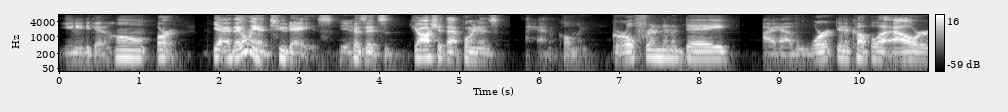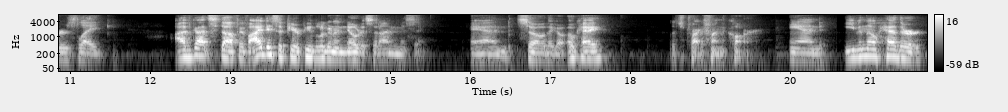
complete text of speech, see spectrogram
You need to get home. Or yeah, they only had two days Yeah. because it's Josh at that point is I haven't called my girlfriend in a day. I have work in a couple of hours. Like I've got stuff. If I disappear, people are going to notice that I'm missing. And so they go, okay, let's try to find the car. And even though Heather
